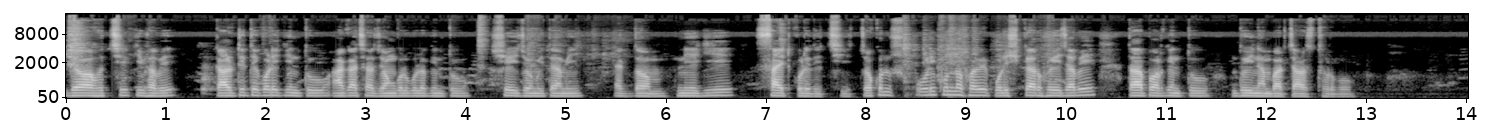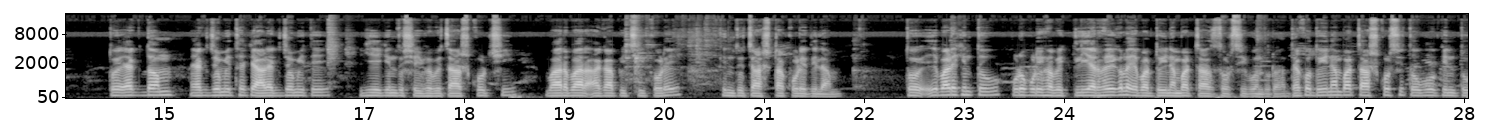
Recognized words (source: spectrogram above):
দেওয়া হচ্ছে কীভাবে। কালটিতে করে কিন্তু আগাছা, জঙ্গলগুলো কিন্তু সেই জমিতে আমি একদম নিয়ে গিয়ে সাইড করে দিচ্ছি। যখন পরিপূর্ণভাবে পরিষ্কার হয়ে যাবে, তারপর কিন্তু দুই নাম্বার চার্জ ধরবো। তো একদম এক জমি থেকে আরেক জমিতে গিয়ে কিন্তু সেইভাবে চাষ করছি, বারবার আগা আগাপিছি করে কিন্তু চাষটা করে দিলাম। তো এবারে কিন্তু পুরোপুরিভাবে ক্লিয়ার হয়ে গেল, এবার দুই নাম্বার চাষ ধরছি বন্ধুরা। দেখো দুই নাম্বার চাষ করছি, তবুও কিন্তু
